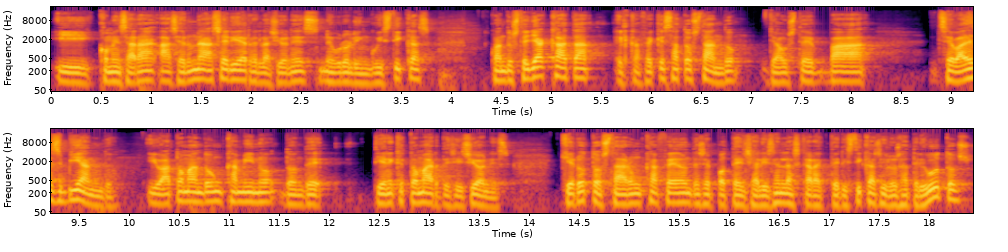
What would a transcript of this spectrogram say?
y comenzar a hacer una serie de relaciones neurolingüísticas. Cuando usted ya cata el café que está tostando, ya usted va, se va desviando y va tomando un camino donde tiene que tomar decisiones quiero tostar un café donde se potencialicen las características y los atributos,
